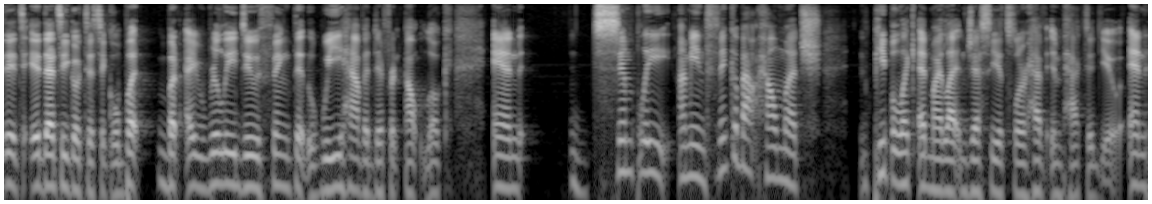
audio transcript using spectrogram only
it, it, that's egotistical, but but I really do think that we have a different outlook. And simply, I mean, think about how much people like Ed Mylett and Jesse Itzler have impacted you. And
